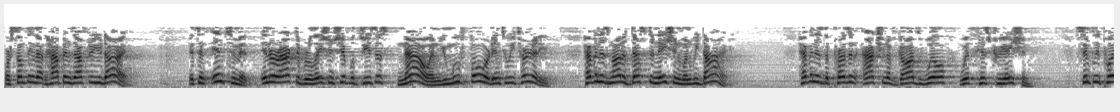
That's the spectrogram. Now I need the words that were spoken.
or something that happens after you die. It's an intimate, interactive relationship with Jesus now, and you move forward into eternity. Heaven is not a destination when we die. Heaven is the present action of God's will with His creation. Simply put,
